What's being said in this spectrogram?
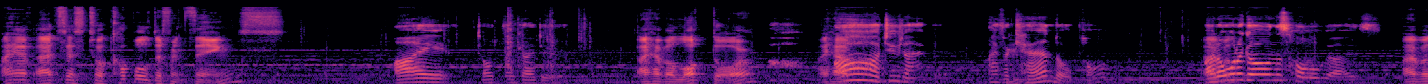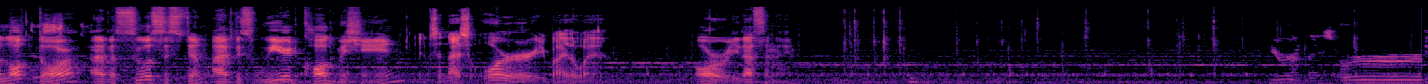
I have access to a couple different things. I don't think I do. I have a locked door. I have. Oh, dude, I, I have a Hmm? candle, Paul. I I don't a- want to go in this hole, guys. I have a locked door. I have a sewer system. I have this weird cog machine. It's a nice orrery, by the way. Ori, that's the name. You're a nice word.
